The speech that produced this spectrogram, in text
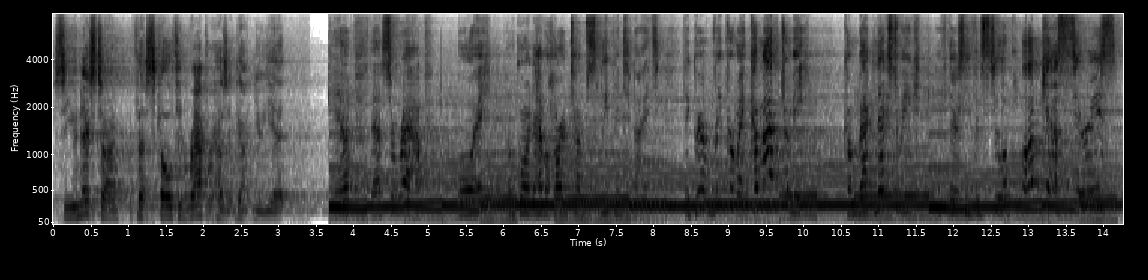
See you next time if that skeleton rapper hasn't gotten you yet. Yep, that's a wrap. Boy, I'm going to have a hard time sleeping tonight. The Grim Reaper might come after me. Come back next week if there's even still a podcast series.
